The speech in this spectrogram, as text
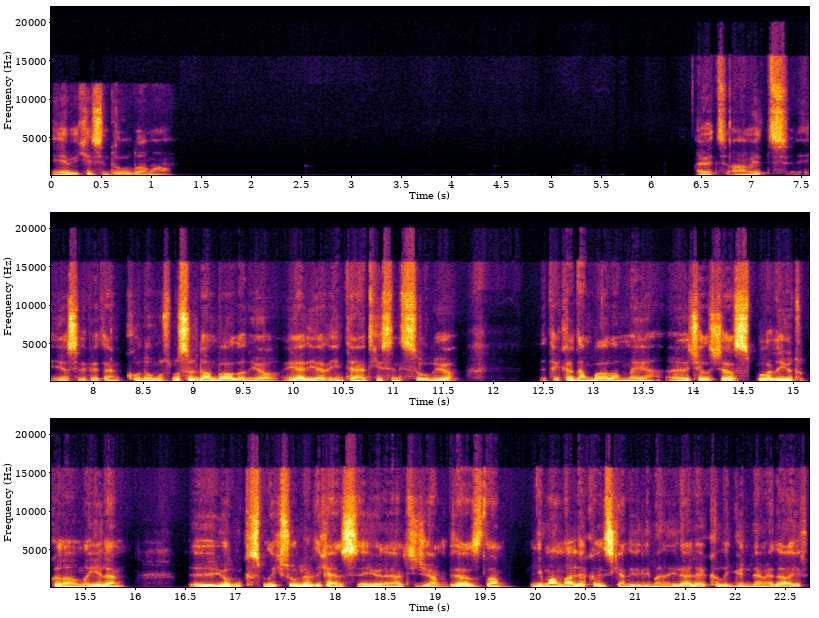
Yine bir kesinti oldu ama. Evet, Ahmet Yasir Feten konuğumuz Mısır'dan bağlanıyor. Yer yer internet kesintisi oluyor. E, Tekrardan bağlanmaya e, çalışacağız. Bu arada YouTube kanalına gelen e, yorum kısmındaki soruları da kendisine yönelteceğim. Birazdan limanla alakalı, İskenderiye Limanı ile alakalı gündeme dair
